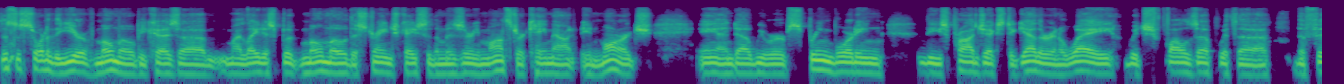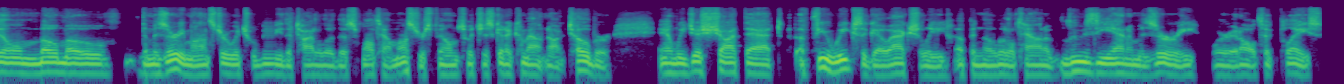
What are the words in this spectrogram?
this is sort of the year of Momo because uh, my latest book, Momo: The Strange Case of the Missouri Monster, came out in March, and uh, we were springboarding these projects together in a way which follows up with uh, the film Momo: The Missouri Monster, which will be the title of the Small Town Monsters films, which is going to come out in October, and we just shot that a few weeks ago, actually, up in the little town of Louisiana, Missouri, where it all took place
